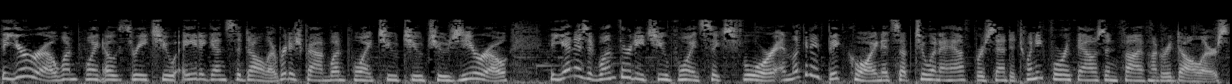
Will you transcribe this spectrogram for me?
The euro 1.0328 against the dollar. British pound 1.2220. The yen is at 132.64 and looking at Bitcoin, it's up 2.5% at $24,500.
